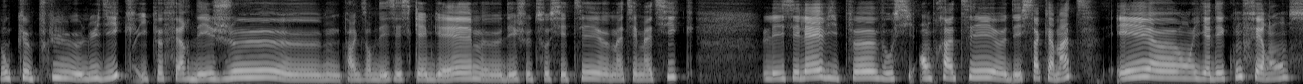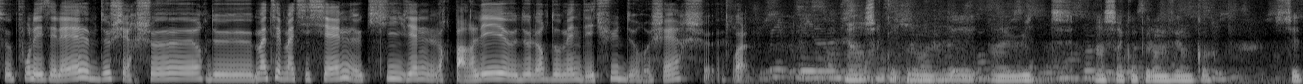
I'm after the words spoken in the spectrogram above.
donc euh, plus ludique. Ils peuvent faire des jeux, euh, par exemple des escape games, euh, des jeux de société mathématiques. Les élèves, ils peuvent aussi emprunter des sacs à maths. Et il y a des conférences pour les élèves, de chercheurs, de mathématiciennes qui viennent leur parler de leur domaine d'études, de recherche. voilà. Il y a un 5, on peut l'enlever. Un 8, un 5, on peut l'enlever encore. 7,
